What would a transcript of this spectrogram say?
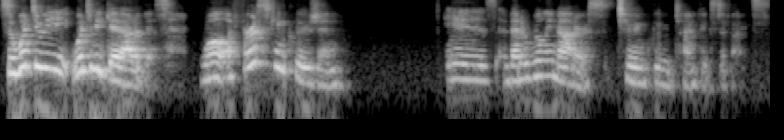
So what do we what do we get out of this? Well, a first conclusion is that it really matters to include time fixed effects.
